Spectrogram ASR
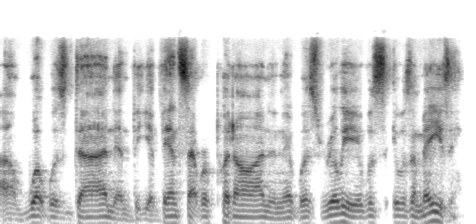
um, what was done and the events that were put on. And it was really, it was, it was amazing.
